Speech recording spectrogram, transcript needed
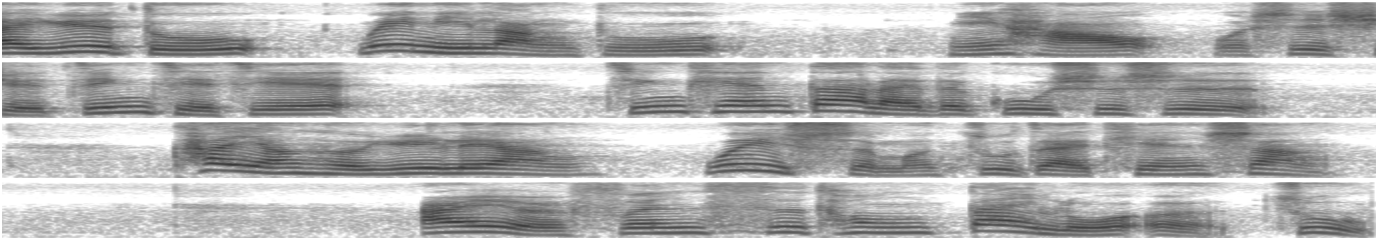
爱阅读，为你朗读。你好，我是雪晶姐姐。今天带来的故事是：太阳和月亮为什么住在天上？埃尔芬斯通戴罗尔著，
